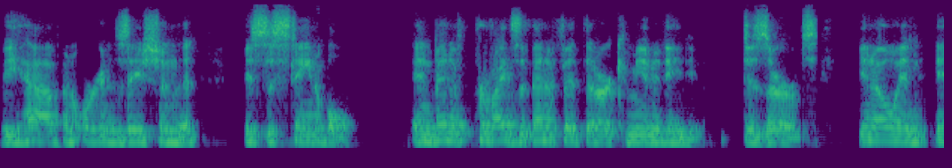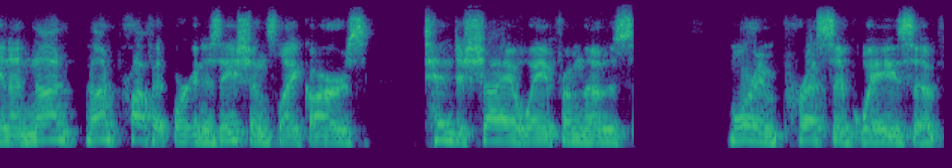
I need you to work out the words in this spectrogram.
we have an organization that is sustainable and benef- provides the benefit that our community deserves. You know, in, in a non nonprofit organizations like ours tend to shy away from those more impressive ways of,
